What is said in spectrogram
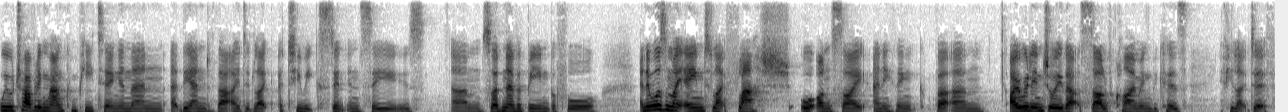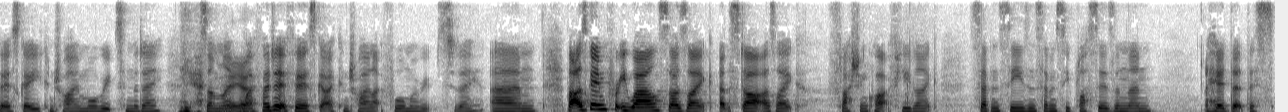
we were traveling around competing, and then at the end of that, I did like a two-week stint in Céüse. Um, so I'd never been before, and it wasn't my aim to like flash or on-sight anything, but um, I really enjoy that style of climbing because if you like do it first go, you can try more routes in the day. Yeah, so I'm like, yeah, yeah. well, if I do it first go, I can try like four more routes today. Um, but I was going pretty well, so I was like, at the start, I was like flashing quite a few like seven C's and seven C pluses, and then I heard that this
